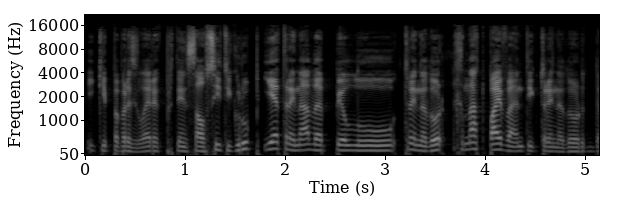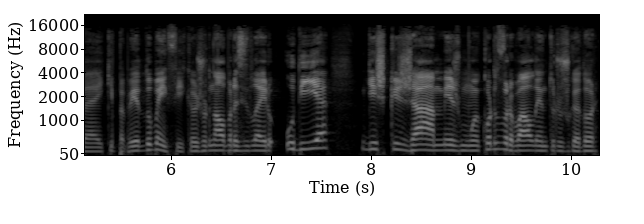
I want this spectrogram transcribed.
equipa brasileira que pertence ao City Group e é treinada pelo treinador Renato Paiva, antigo treinador da equipa B do Benfica. O jornal brasileiro O Dia diz que já há mesmo um acordo verbal entre o jogador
